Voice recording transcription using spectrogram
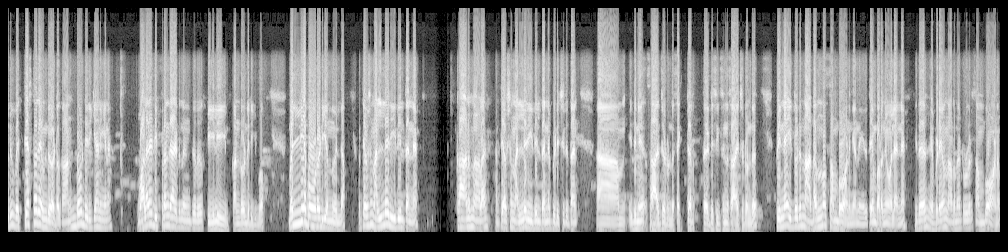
ഒരു വ്യത്യസ്തതയുണ്ട് കേട്ടോ. കണ്ടോണ്ടിരിക്കാൻ ഇങ്ങനെ വളരെ ഡിഫറെന്റ് ആയിട്ട് നിങ്ങൾക്ക് ഇത് ഫീൽ ചെയ്യും കണ്ടോണ്ടിരിക്കുമ്പോൾ വലിയ ബോറടിയൊന്നുമില്ല അത്യാവശ്യം നല്ല രീതിയിൽ തന്നെ കാണുന്ന ആളെ അത്യാവശ്യം നല്ല രീതിയിൽ തന്നെ പിടിച്ചിരുത്താൻ ഇതിന് സാധിച്ചിട്ടുണ്ട്. സെക്ടർ തേർട്ടി സിക്സിന് സാധിച്ചിട്ടുണ്ട്. പിന്നെ ഇതൊരു നടന്ന സംഭവമാണ്. ഞാൻ നേരത്തെയും പറഞ്ഞ പോലെ തന്നെ ഇത് എവിടെയോ നടന്നിട്ടുള്ള ഒരു സംഭവമാണ്.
